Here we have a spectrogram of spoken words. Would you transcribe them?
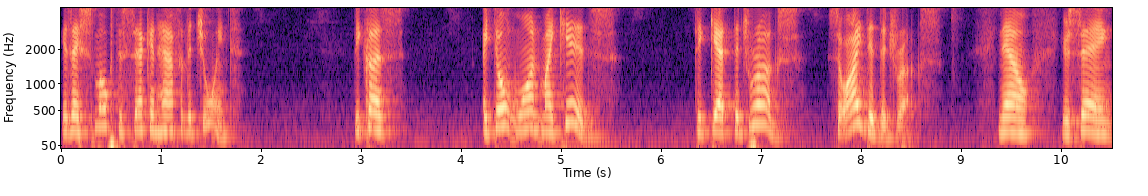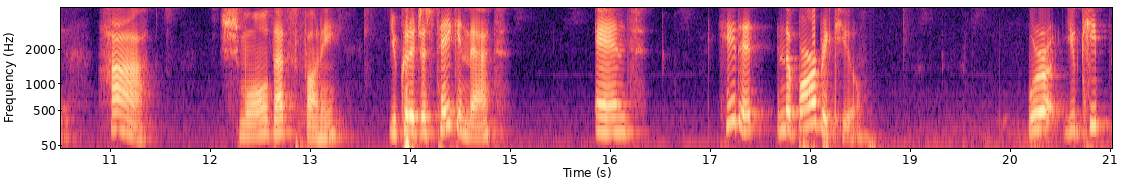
is I smoked the second half of the joint because I don't want my kids to get the drugs. So, I did the drugs. Now, you're saying, ha, Shmuel, that's funny. You could have just taken that and hid it in the barbecue where you keep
